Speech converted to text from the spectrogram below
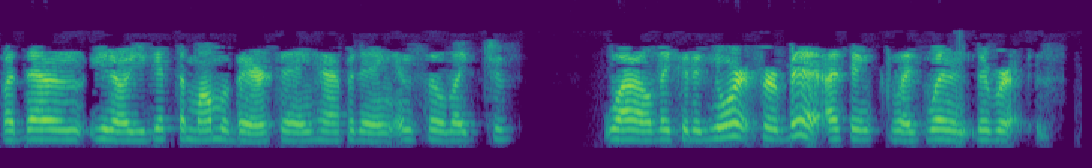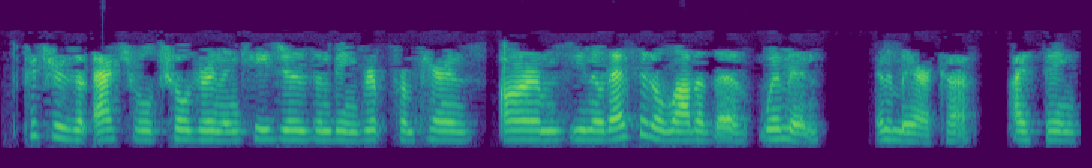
But then, you know, you get the mama bear thing happening. And so like just while they could ignore it for a bit, I think like when there were pictures of actual children in cages and being ripped from parents' arms, you know, that's hit a lot of the women in America, I think,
